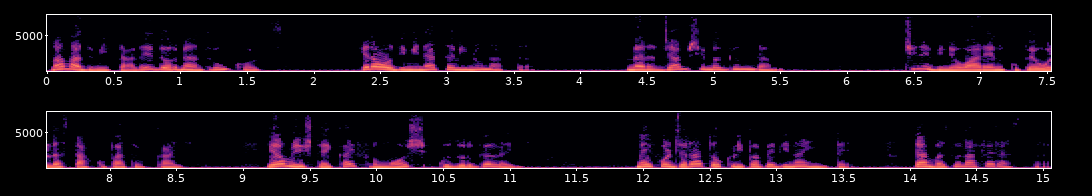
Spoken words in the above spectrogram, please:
Mama dumitale dormea într-un colț. Era o dimineață minunată. Mergeam și mă gândeam. Cine vine oare în cupeul ăsta cu patru cai? Erau niște cai frumoși cu zurgălăi. Mi-ai fulgerat o clipă pe dinainte. Te-am văzut la fereastră.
